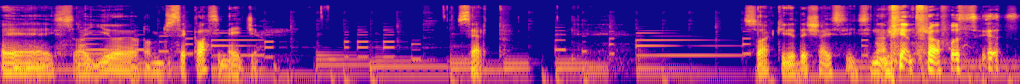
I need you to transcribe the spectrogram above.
É, isso aí é o nome de ser classe média. Certo? Só queria deixar esse ensinamento para vocês.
